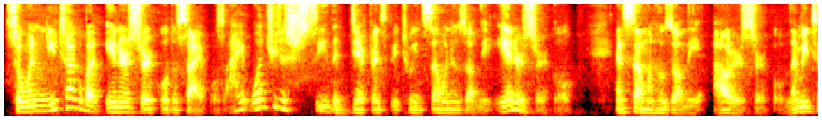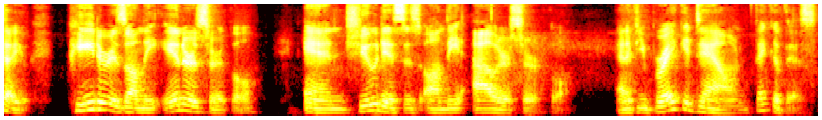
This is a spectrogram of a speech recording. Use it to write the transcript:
So when you talk about inner circle disciples, I want you to see the difference between someone who's on the inner circle and someone who's on the outer circle. Let me tell you, Peter is on the inner circle and Judas is on the outer circle. And if you break it down, think of this.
